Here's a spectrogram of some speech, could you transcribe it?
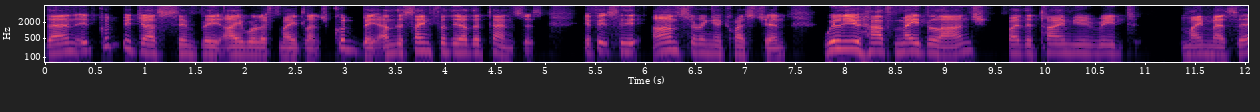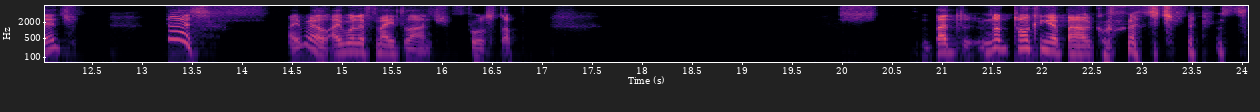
then it could be just simply, I will have made lunch. Could be, and the same for the other tenses. If it's the answering a question, will you have made lunch by the time you read my message? Yes, I will. I will have made lunch, full stop. But not talking about questions.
